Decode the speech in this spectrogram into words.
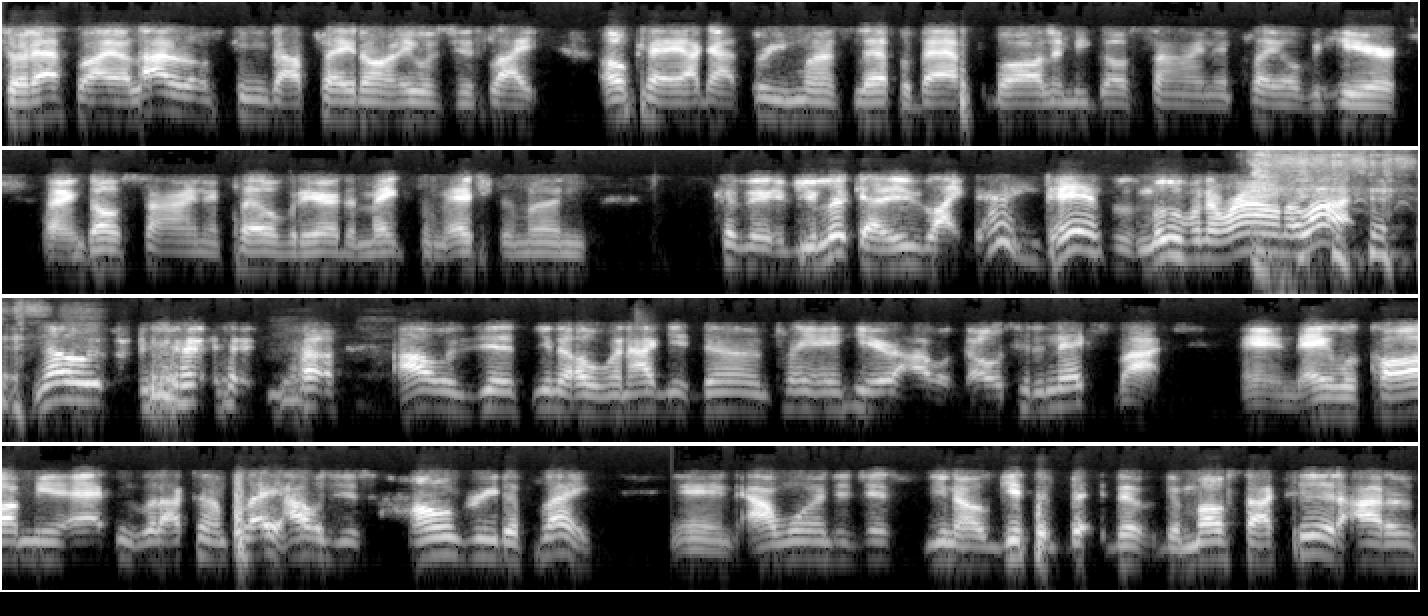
So that's why a lot of those teams I played on, it was just like, okay, I got three months left of basketball. Let me go sign and play over here, and go sign and play over there to make some extra money. Because if you look at it, you're like, dang, Dez was moving around a lot. no, no, I was just, you know, when I get done playing here, I would go to the next spot and they would call me and ask me would I come play. I was just hungry to play. And I wanted to just, you know, get the, the the most I could out of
